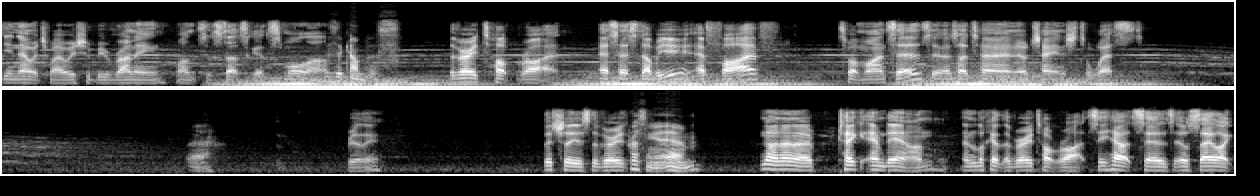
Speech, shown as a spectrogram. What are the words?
you know which way we should be running once it starts to get smaller. Where's the compass? The very top right. SSW, F5. That's what mine says, and as I turn, it'll change to west. Where? Really? Literally, is the very. Pressing M. No, no, no. Take M down and look at the very top right. See how it says, it'll say like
